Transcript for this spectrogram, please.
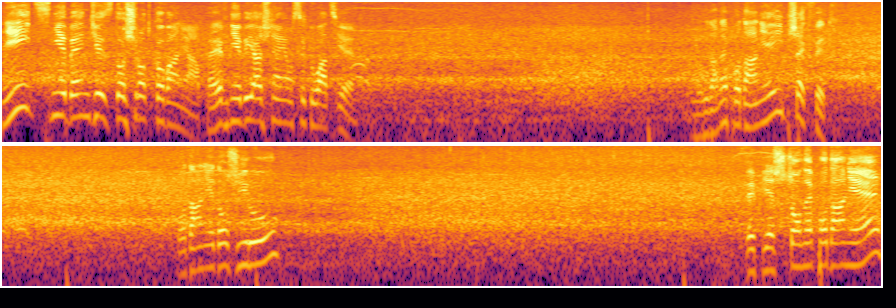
Nic nie będzie z dośrodkowania. Pewnie wyjaśniają sytuację. Nieudane podanie i przechwyt. Podanie do Giroud. Wypieszczone podanie.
